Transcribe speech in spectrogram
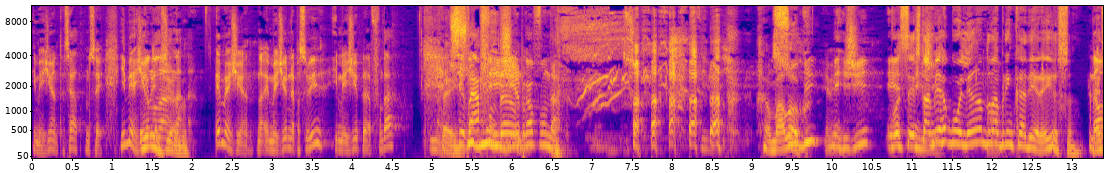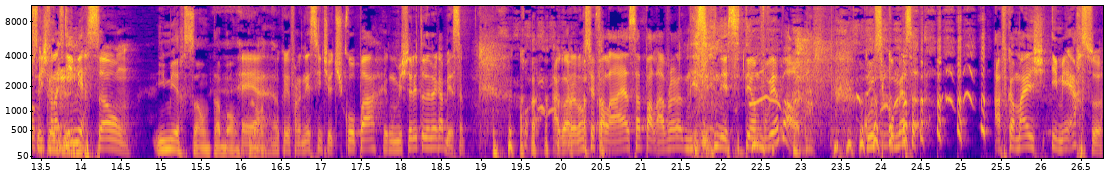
Imergindo, tá certo? Não sei. Imergindo, emergindo. na. na emergindo. Não, emergindo não é pra subir? Imergir pra afundar? Você vai afundando. pra afundar. Maluco. emergir. Você está mergulhando na brincadeira, é isso? Não, eu quis falar imersão. Imersão, tá bom. É, pronto. eu queria falar nesse sentido. Desculpa, eu misturei tudo na minha cabeça. Agora, eu não sei falar essa palavra nesse, nesse tempo verbal. Quando você começa a ficar mais imerso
